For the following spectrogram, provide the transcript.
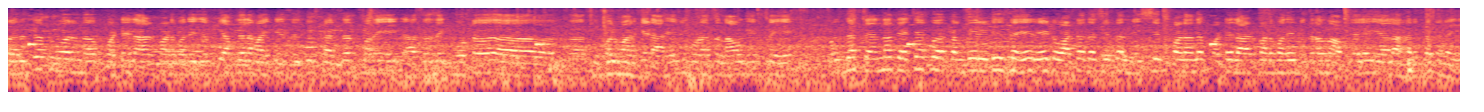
कर्जतवरनं पटेल आर्टमार्टमध्ये जबकी आपल्याला माहिती असेल की कर्जतमध्ये एक असंच एक मोठं सुपर मार्केट आहे. मी कोणाचं नाव घेत नाही आहे पण जर त्यांना त्याच्या कम्पेरिटिव्ह हे रेट वाटत असेल तर निश्चितपणानं पटेल आर्टमार्टमध्ये मित्रांनो आपल्याला यायला हरकत नाही.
